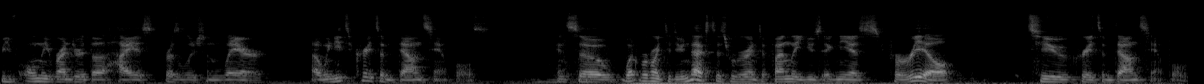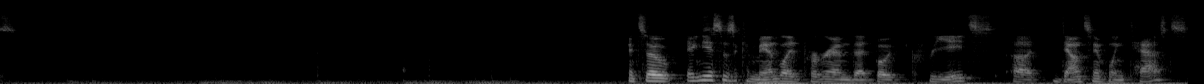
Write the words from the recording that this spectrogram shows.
we've only rendered the highest resolution layer. Uh, we need to create some downsamples. And so what we're going to do next is we're going to finally use Igneous for real to create some downsamples. And so Igneous is a command line program that both creates uh, downsampling tasks,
